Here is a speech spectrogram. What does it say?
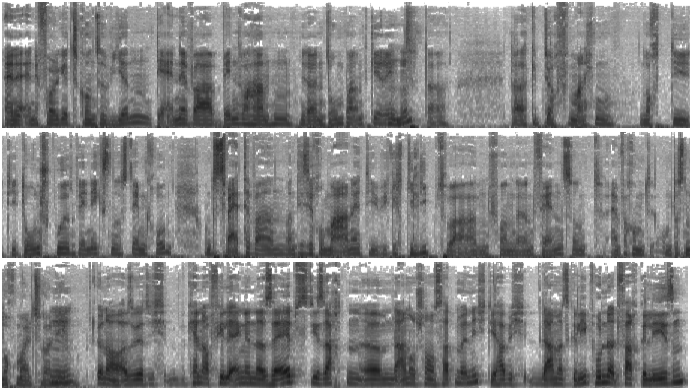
eine, eine Folge zu konservieren. Die eine war, wenn vorhanden, mit einem Tonbandgerät. Mhm. Da, da gibt es auch von manchen noch die, die Tonspuren wenigstens aus dem Grund. Und das zweite waren, waren diese Romane, die wirklich geliebt waren von den Fans und einfach um, um das nochmal zu erleben. Mhm, genau, also ich kenne auch viele Engländer selbst, die sagten, ähm, eine andere Chance hatten wir nicht. Die habe ich damals geliebt, hundertfach gelesen.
